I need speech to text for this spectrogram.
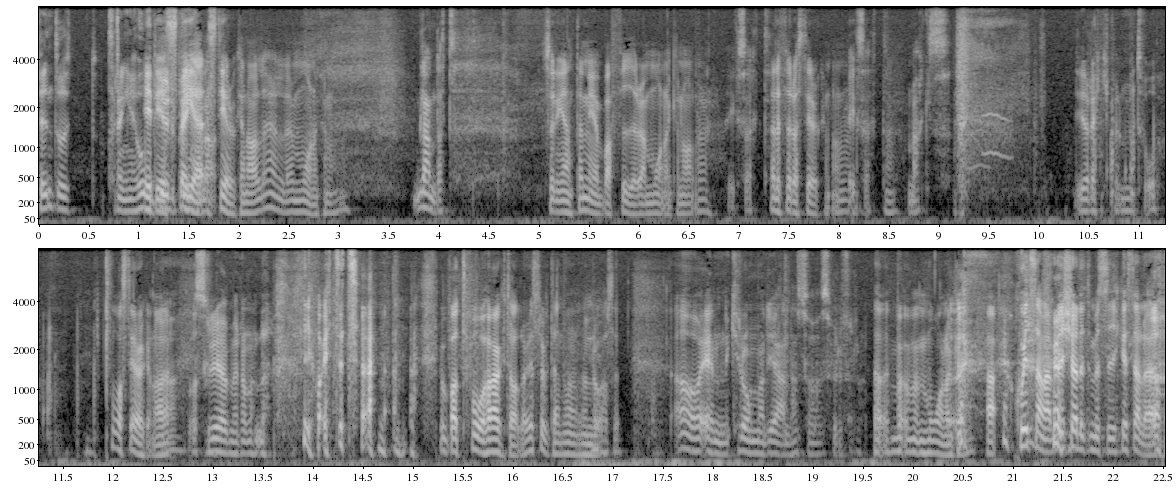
fint att tränga ihop Är det ste- stereokanaler eller monokanaler? Blandat. Så det egentligen är bara fyra monokanaler? Exakt. Eller fyra stereokanaler? Exakt. Ja. Max. Det räcker väl med två. Två stereokanaler? Ja, vad ska du göra med de andra? Jag vet inte. Det var bara två högtalare i slutändan ändå alltså. Ja, och en kromad hjärna så spelar det för roll. Ja, skitsamma, vi kör lite musik istället.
